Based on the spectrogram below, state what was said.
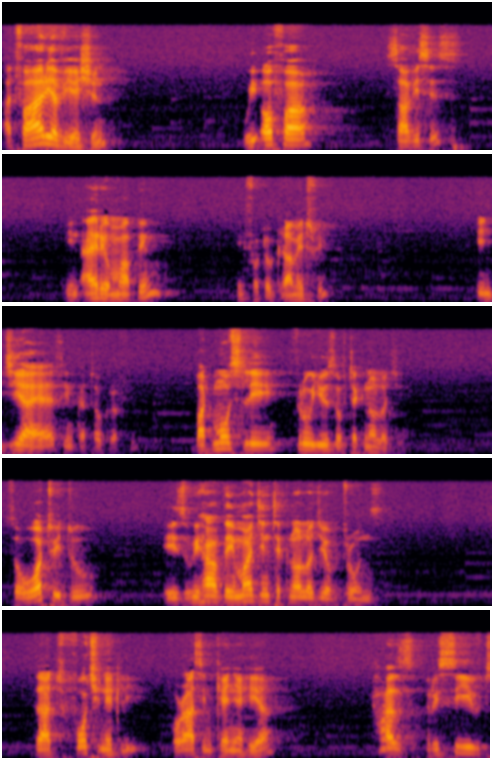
At Fahari Aviation, we offer services in aerial mapping, in photogrammetry, in GIS, in cartography, but mostly through use of technology. So what we do is we have the emerging technology of drones that fortunately for us in Kenya here has received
